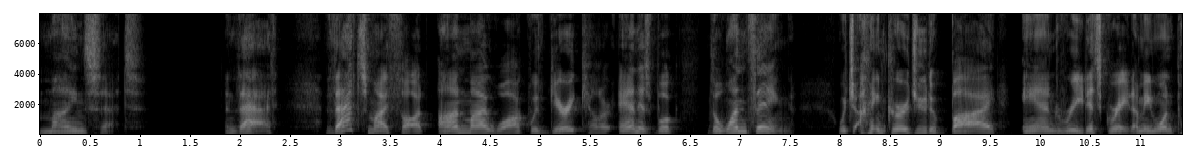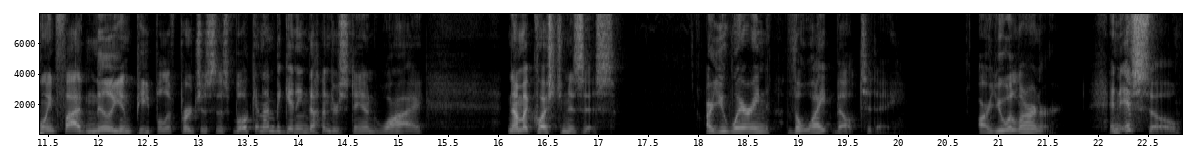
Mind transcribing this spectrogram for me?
mindset. And that, that's my thought on my walk with Gary Keller and his book, The One Thing, which I encourage you to buy and read. It's great. I mean, 1.5 million people have purchased this book, and I'm beginning to understand why. Now, my question is this Are you wearing the white belt today? Are you a learner? And if so,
